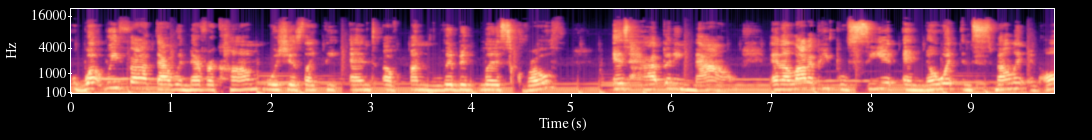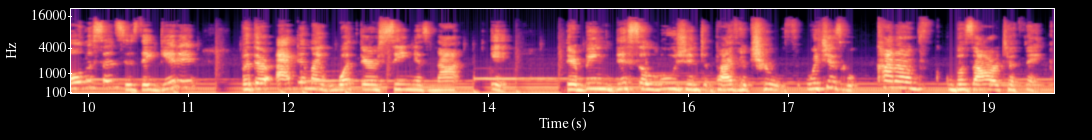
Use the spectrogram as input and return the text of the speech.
what we thought that would never come, which is like the end of unlimitless growth, is happening now. And a lot of people see it and know it and smell it in all the senses. They get it, but they're acting like what they're seeing is not it. They're being disillusioned by the truth, which is kind of bizarre to think.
